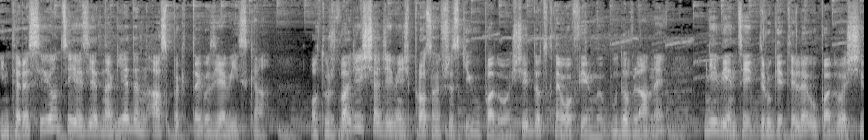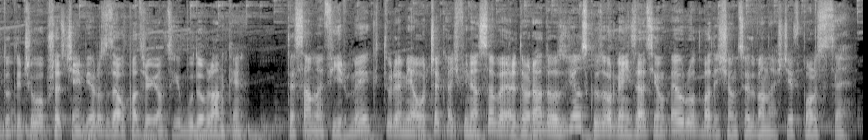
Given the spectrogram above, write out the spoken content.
Interesujący jest jednak jeden aspekt tego zjawiska. Otóż 29% wszystkich upadłości dotknęło firmy budowlane, mniej więcej drugie tyle upadłości dotyczyło przedsiębiorstw zaopatrujących budowlankę. Te same firmy, które miało czekać finansowe Eldorado w związku z organizacją Euro 2012 w Polsce.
